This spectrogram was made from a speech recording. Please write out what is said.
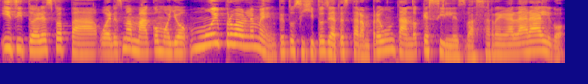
Y si tú eres papá o eres mamá como yo, muy probablemente tus hijitos ya te estarán preguntando que si les vas a regalar algo.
